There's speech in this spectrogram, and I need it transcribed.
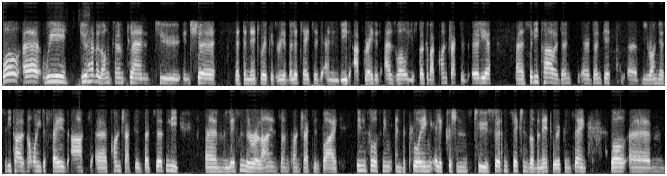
Well, uh, we do have a long-term plan to ensure that the network is rehabilitated and indeed upgraded as well. You spoke about contractors earlier. Uh, City Power, don't uh, don't get uh, me wrong here. City Power is not wanting to phase out uh, contractors, but certainly um, lessen the reliance on contractors by insourcing and deploying electricians to certain sections of the network and saying, well, um,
